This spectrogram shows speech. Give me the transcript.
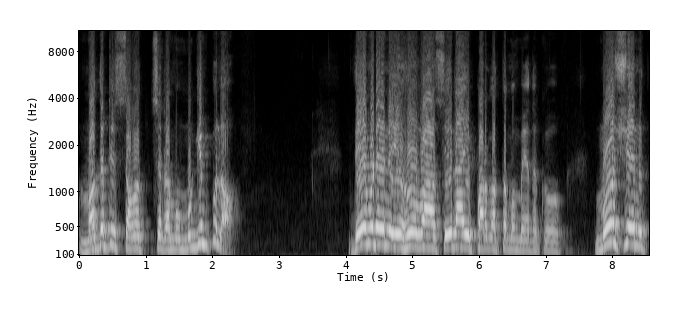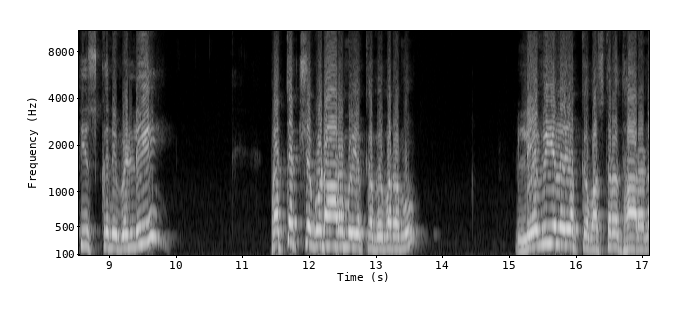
మొదటి సంవత్సరము ముగింపులో దేవుడైన యహోవా సీనాయి పర్వతము మీదకు మోషేను తీసుకుని వెళ్ళి ప్రత్యక్ష గుడారము యొక్క వివరము లేవీల యొక్క వస్త్రధారణ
